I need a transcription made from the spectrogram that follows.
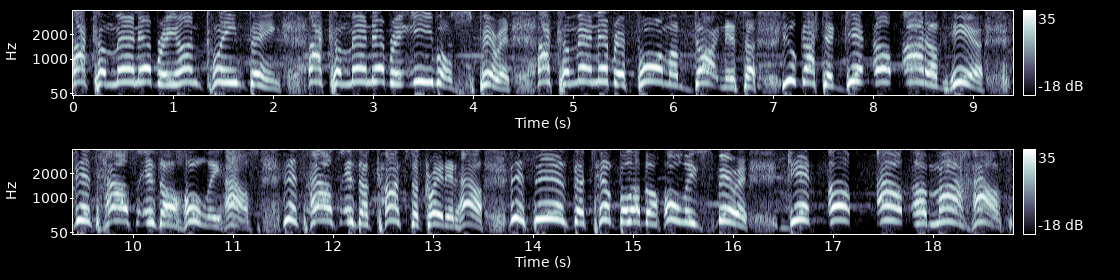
I command every unclean thing. I command every evil spirit. I command every form of darkness. Uh, you got to get up out of here. This house is a holy house. This house is a consecrated house. This is the temple of the Holy Spirit. Get up out of my house.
